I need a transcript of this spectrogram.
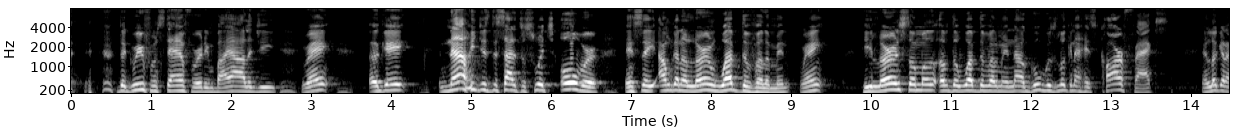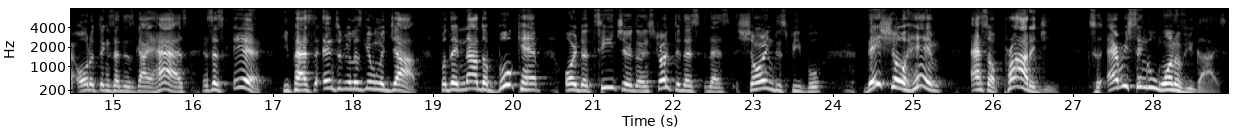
degree from Stanford in biology, right? Okay. Now he just decided to switch over and say, I'm gonna learn web development, right? He learned some of, the web development. Now Google's looking at his Carfax and looking at all the things that this guy has and says, yeah, He passed the interview. Let's give him a job. But then now the boot camp or the teacher, the instructor that's that's showing these people, they show him as a prodigy to every single one of you guys,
